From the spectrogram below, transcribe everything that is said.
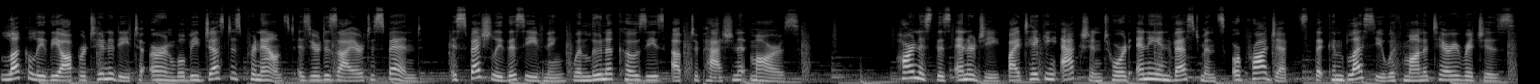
Luckily the opportunity to earn will be just as pronounced as your desire to spend, especially this evening when Luna cozies up to passionate Mars. Harness this energy by taking action toward any investments or projects that can bless you with monetary riches.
